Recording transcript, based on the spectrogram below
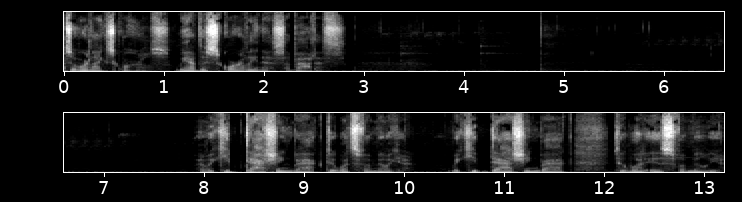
So we're like squirrels. We have this squirreliness about us. And we keep dashing back to what's familiar. We keep dashing back to what is familiar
